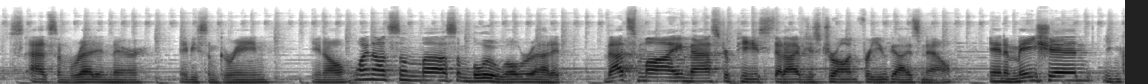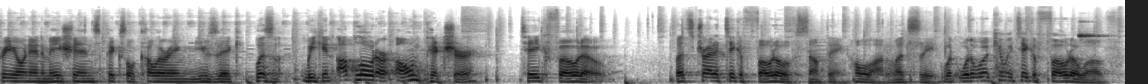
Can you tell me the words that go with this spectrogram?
Just add some red in there, maybe some green, you know, why not some, uh, some blue while we're at it. That's my masterpiece that I've just drawn for you guys now. Animation, you can create your own animations, pixel coloring, music. Listen, we can upload our own picture, take photo. Let's try to take a photo of something. Hold on, let's see. What, what, what can we take a photo of?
